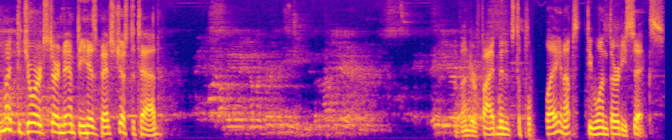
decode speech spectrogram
So Mike DeGeorge starting to empty his bench just a tad. with under five minutes to play and up 61 36.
